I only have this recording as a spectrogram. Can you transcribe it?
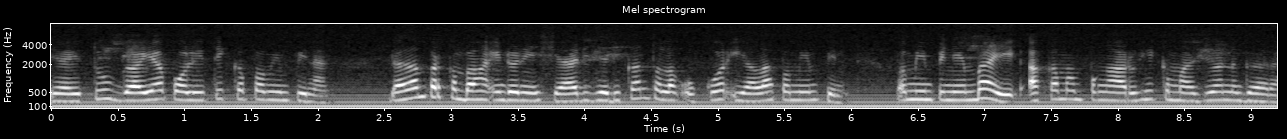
yaitu gaya politik kepemimpinan. Dalam perkembangan Indonesia dijadikan tolak ukur ialah pemimpin. Pemimpin yang baik akan mempengaruhi kemajuan negara.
